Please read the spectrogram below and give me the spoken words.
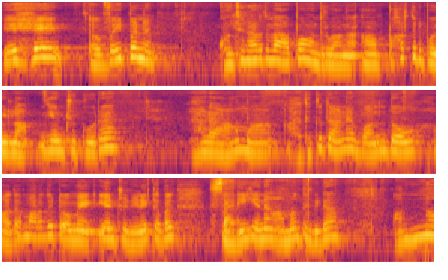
ஏஹே வெயிட் பண்ணு. கொஞ்ச நேரத்தில் அப்பா வந்துடுவாங்க பார்த்துட்டு போயிடலாம் என்று கூற அட ஆமாம் அதுக்கு தானே வந்தோம். அதை மறந்துட்டோமே என்று நினைத்தவள் சரி என அமர்ந்து விட அண்ணா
